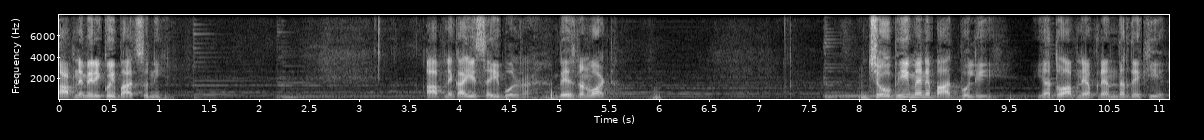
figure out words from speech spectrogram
आपने मेरी कोई बात सुनी? आपने कहा ये सही बोल रहा है। बेस्ड ऑन वॉट जो भी मैंने बात बोली, या तो आपने अपने अंदर देखी है,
